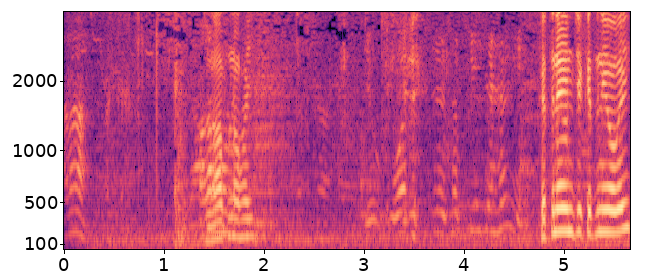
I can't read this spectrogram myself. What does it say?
नाप ना भाई। कितने इंच कितनी हो गई?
